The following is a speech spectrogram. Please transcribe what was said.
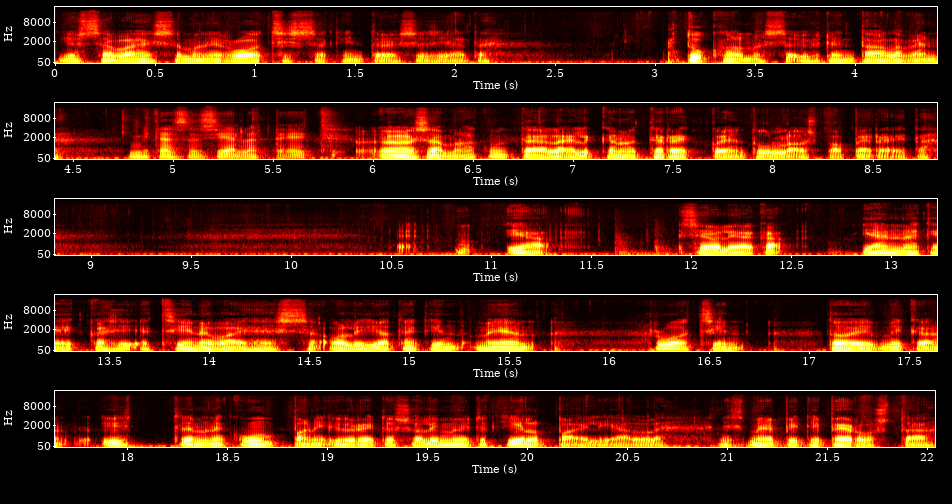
Jossain vaiheessa mä olin Ruotsissakin töissä sieltä Tukholmassa yhden talven. Mitä sä siellä teit? Sama kuin täällä, eli noiden rekkojen tullauspapereita – ja se oli aika jännä keikka, että siinä vaiheessa oli jotenkin meidän Ruotsin toi, mikä tämmöinen kumppaniyritys, oli myyty kilpailijalle, niin meidän piti perustaa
